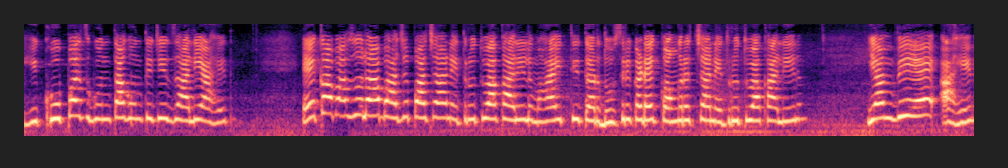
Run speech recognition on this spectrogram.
ही खूपच गुंतागुंतीची झाली आहेत. एका बाजूला भाजपाच्या नेतृत्वाखालील महायुती तर दुसरीकडे काँग्रेसच्या नेतृत्वाखालील एम व्ही ए आहे.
